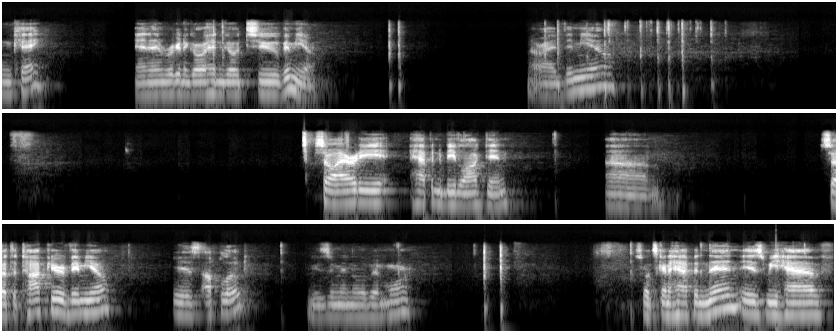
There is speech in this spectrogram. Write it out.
Okay. And then we're going to go ahead and go to Vimeo. All right, Vimeo. So I already happen to be logged in. Um, so at the top here Vimeo is upload. Let me zoom in a little bit more. So what's going to happen then is we have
